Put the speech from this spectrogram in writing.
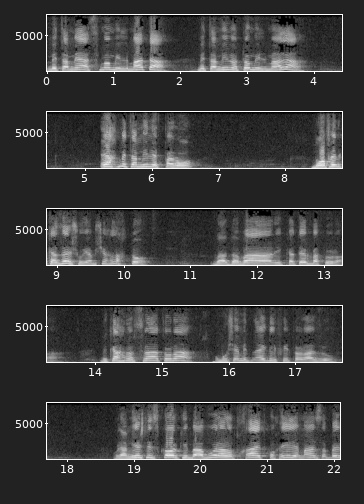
מטמא עצמו מלמטה, מטמאים אותו מלמעלה. איך מטמאים את פרעה? באופן כזה שהוא ימשיך לחטוא. והדבר ייכתב בתורה, וכך נוצרה התורה, ומשה מתנהג לפי תורה זו. אולם יש לזכור כי בעבור הראותך את כוחי למען ספר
